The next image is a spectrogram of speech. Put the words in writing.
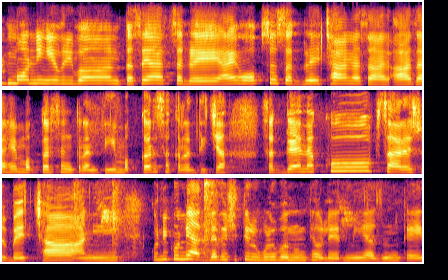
गुड मॉर्निंग एव्हरीवन कसे आहात सगळे? आय होप सो सगळे छान असाल. आज आहे मकर संक्रांती. मकर संक्रांतीच्या सगळ्यांना खूप साऱ्या शुभेच्छा आणि कुणी कुणी आदल्या दिवशी तिळगुळ बनवून ठेवले आहेत मी अजून काही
